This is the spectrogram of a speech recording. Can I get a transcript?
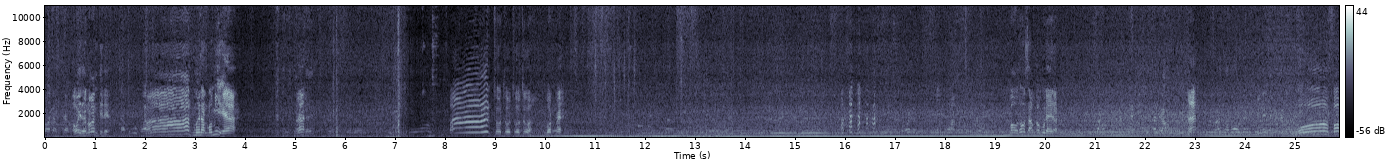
นอนกับเอาไว้ถนนทีเนี่ยทำเป็นลูกนอนปาดมือนั่นบ่มีแอร์ฮะปาดโทษโทษโทษโทษรถไหมเบาโทรศัพท์กับผู้ใดน่ะฟังนั่นแล้วฮะฟังเขาเล่าเรื่องนี้ได้ยังไงโอ้เฝ้า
